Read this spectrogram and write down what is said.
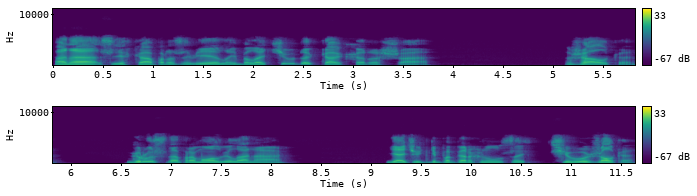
она слегка порозовела и была чудо как хороша. «Жалко», — грустно промолвила она. Я чуть не поперхнулся. «Чего жалко?»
